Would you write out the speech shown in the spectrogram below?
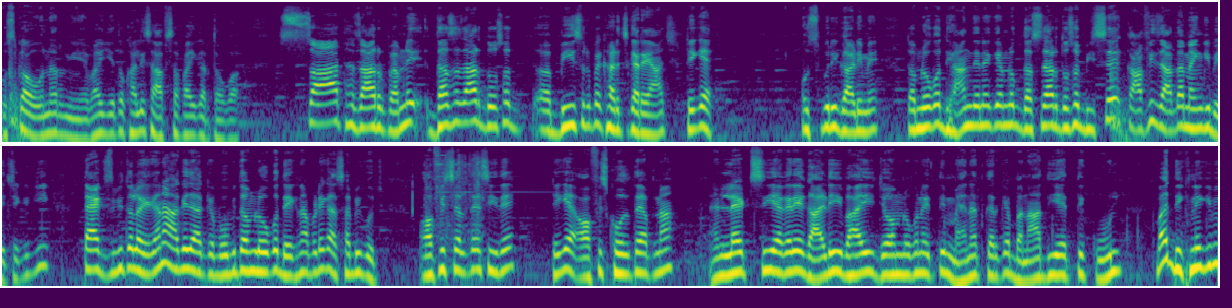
उसका ओनर नहीं है। भाई, ये तो खाली साफ़ सफ़ाई करता होगा। सात हज़ार रुपये हमने दस हज़ार दो सौ बीस रुपये खर्च करे आज, ठीक है? उस पूरी गाड़ी में तो हम लोगों को ध्यान देने के हम लोग दस हज़ार दो सौ बीस से काफ़ी ज़्यादा महँगी बेचे, क्योंकि टैक्स भी तो लगेगा ना आगे जाके, वो भी तो हम लोगों को देखना पड़ेगा सभी कुछ। ऑफ़िस चलते हैं सीधे, ठीक है? ऑफ़िस खोलते हैं अपना एंड लेट सी अगर ये गाड़ी भाई जो हम लोगों ने इतनी मेहनत करके बना दी है, इतनी कूल भाई दिखने की भी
